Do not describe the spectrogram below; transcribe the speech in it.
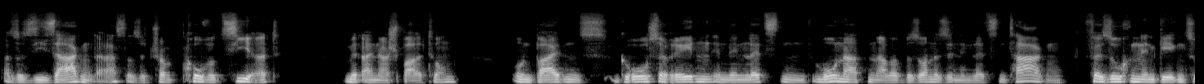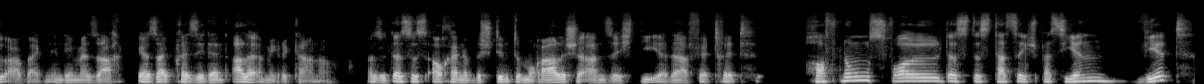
Also sie sagen das, also Trump provoziert mit einer Spaltung und Bidens große Reden in den letzten Monaten, aber besonders in den letzten Tagen, versuchen entgegenzuarbeiten, indem er sagt, er sei Präsident aller Amerikaner. Also das ist auch eine bestimmte moralische Ansicht, die er da vertritt. Hoffnungsvoll, dass das tatsächlich passieren wird,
